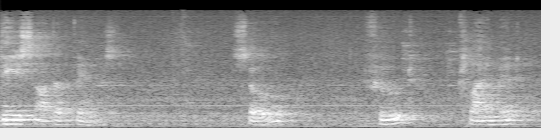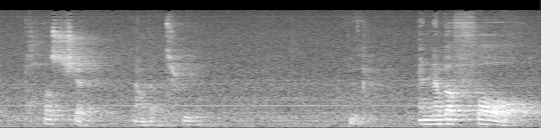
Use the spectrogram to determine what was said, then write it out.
These are the things. So, food, climate, posture, number three. And number four,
